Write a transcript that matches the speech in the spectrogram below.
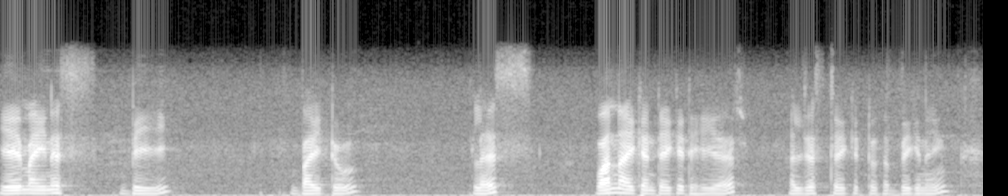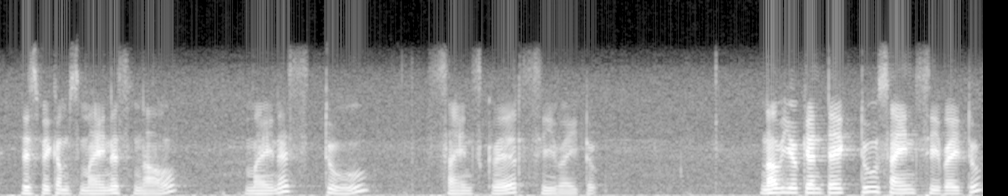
a minus b by 2 plus 1 I can take it here. I'll just take it to the beginning. This becomes minus now. Minus 2 sine square c by 2 now you can take 2 sine c by 2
